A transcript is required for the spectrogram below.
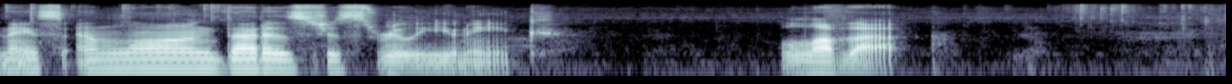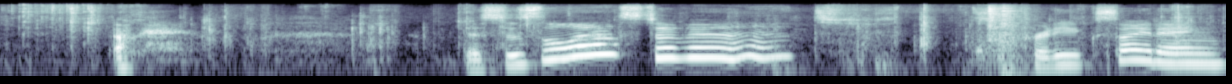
nice and long. That is just really unique. Love that. Okay. This is the last of it. It's pretty exciting.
